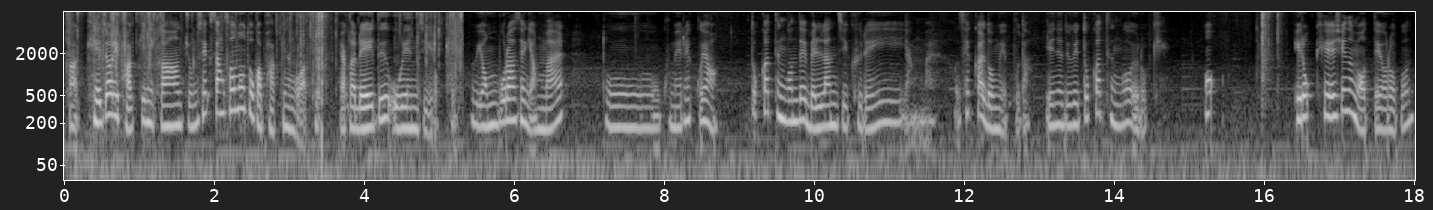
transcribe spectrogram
그러니까 계절이 바뀌니까 좀 색상 선호도가 바뀌는 것 같아요. 약간 레드, 오렌지 이렇게. 연보라색 양말 또 구매를 했고요. 똑같은 건데 멜란지 그레이 양말. 색깔 너무 예쁘다. 얘네도 이게 똑같은 거 이렇게. 어? 이렇게 신으면 어때요, 여러분?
